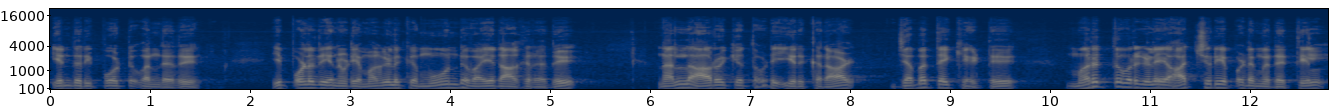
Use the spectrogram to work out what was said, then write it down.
என்று ரிப்போர்ட் வந்தது. இப்பொழுது என்னுடைய மகளுக்கு மூன்று வயதாகிறது. நல்ல ஆரோக்கியத்தோடு இருக்கிறாள். ஜெபத்தை கேட்டு மருத்துவர்களை ஆச்சரியப்படும் விதத்தில்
